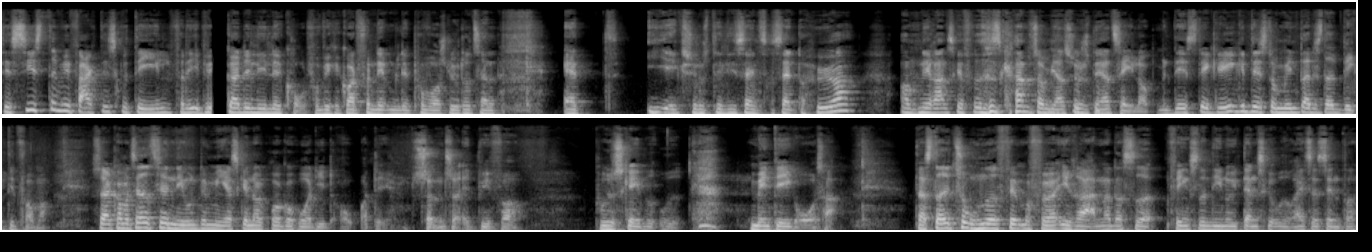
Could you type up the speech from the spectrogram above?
det sidste, vi faktisk vil dele, fordi vi gør det lige lidt kort, for vi kan godt fornemme lidt på vores lyttertal, at I ikke synes, det er lige så interessant at høre om den iranske frihedskamp, som jeg synes, det er at tale om. Men det, det er ikke desto mindre, er det stadig vigtigt for mig. Så jeg kommer til at nævne det, men jeg skal nok prøve at gå hurtigt over det, sådan så at vi får budskabet ud. Men det ikke overtager. Der er stadig 245 iranere, der sidder fængslet lige nu i danske udrejsecentre.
